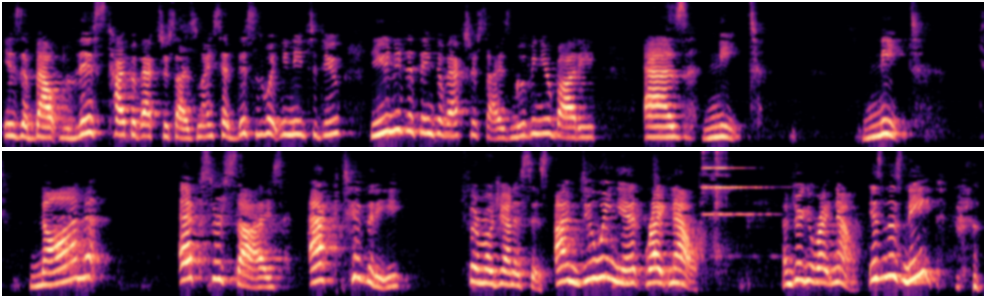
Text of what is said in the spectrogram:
is about this type of exercise. And I said, this is what you need to do. You need to think of exercise, moving your body as NEAT. NEAT. Non exercise activity thermogenesis. I'm doing it right now. I'm doing it right now. Isn't this neat?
